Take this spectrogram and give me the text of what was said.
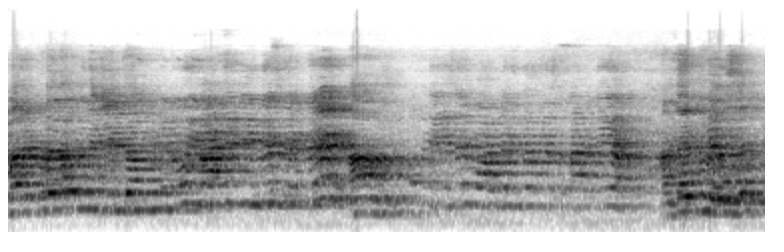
మరి ఇప్పుడు ఎలా ఉంది జీవితం అంటే నువ్వు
